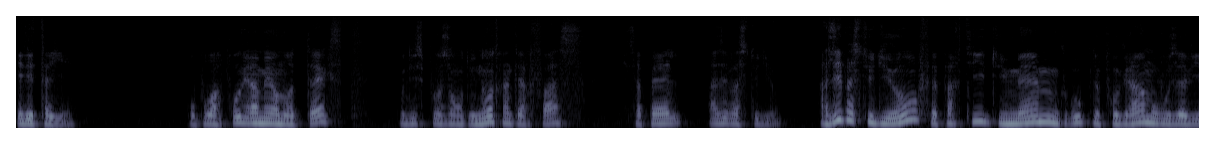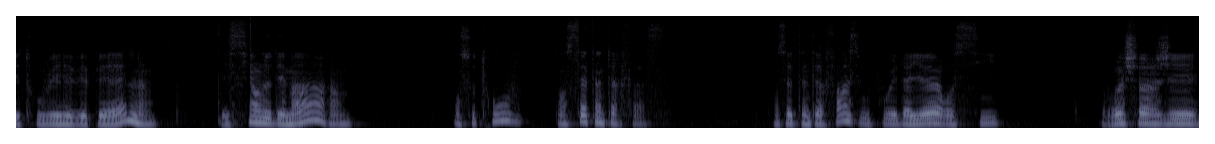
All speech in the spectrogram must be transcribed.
et détaillés. Pour pouvoir programmer en mode texte, nous disposons d'une autre interface qui s'appelle Azeba Studio. Azeba Studio fait partie du même groupe de programmes où vous aviez trouvé VPL. Et si on le démarre, on se trouve dans cette interface. Dans cette interface, vous pouvez d'ailleurs aussi recharger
